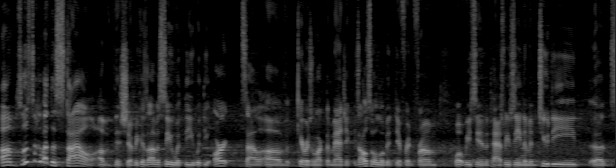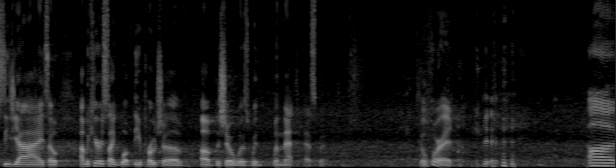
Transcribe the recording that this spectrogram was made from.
Um, so let's talk about the style of this show because obviously with the with the art style of Care Bears Unlock the Magic, it's also a little bit different from what we've seen in the past. We've seen them in 2D, uh, CGI. So I'm curious, like, what the approach of, of the show was with when that aspect. Go for it. Uh,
